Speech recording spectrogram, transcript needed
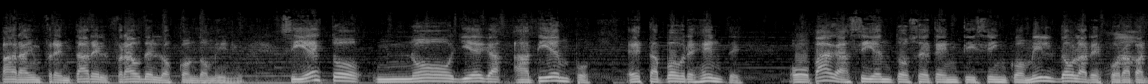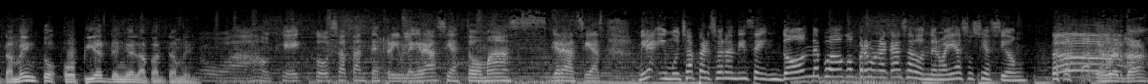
para enfrentar el fraude en los condominios. Si esto no llega a tiempo, esta pobre gente o paga 175 mil dólares por apartamento o pierden el apartamento. Wow, qué cosa tan terrible. Gracias, Tomás. Gracias. Mira, y muchas personas dicen, ¿dónde puedo comprar una casa donde no hay asociación? Es verdad.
